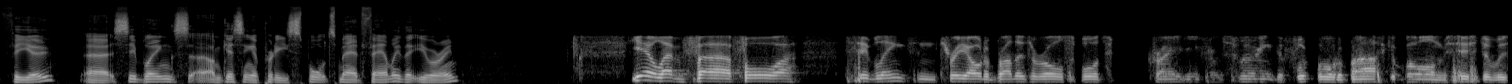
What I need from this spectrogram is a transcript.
for you, uh, siblings. Uh, I'm guessing a pretty sports mad family that you were in. Yeah, we'll have uh, four siblings and three older brothers are all sports crazy, from swimming to football to basketball. And My sister was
